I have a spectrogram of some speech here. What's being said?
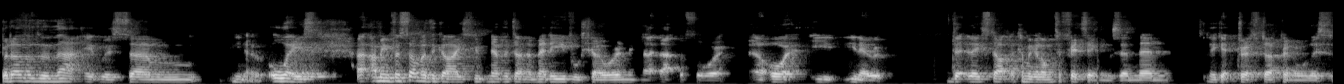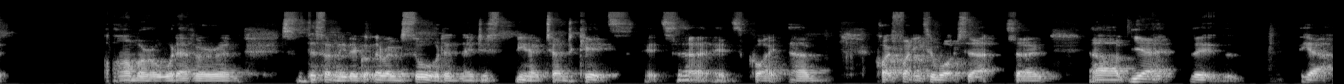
but other than that, it was, um, you know, always, I mean, for some of the guys who've never done a medieval show or anything like that before, uh, or, you, you know, they, they start coming along to fittings and then they get dressed up in all this armor or whatever, and suddenly they've got their own sword and they just you know turn to kids. It's uh, it's quite um, quite funny to watch that. So uh, yeah, the, yeah,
